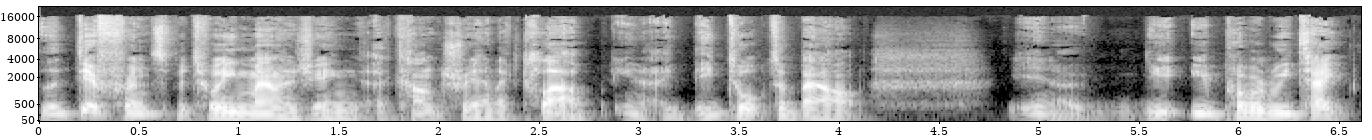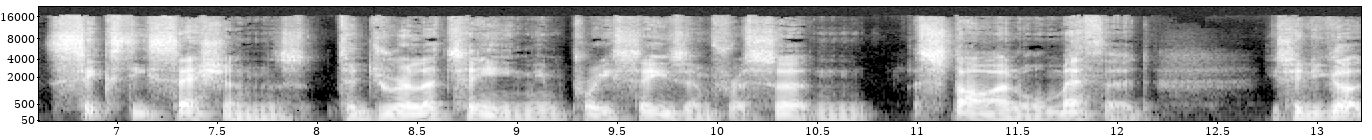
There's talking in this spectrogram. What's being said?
the difference between managing a country and a club. You know, he talked about, you know, you, you probably take 60 sessions to drill a team in pre-season for a certain style or method. He said you've got to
